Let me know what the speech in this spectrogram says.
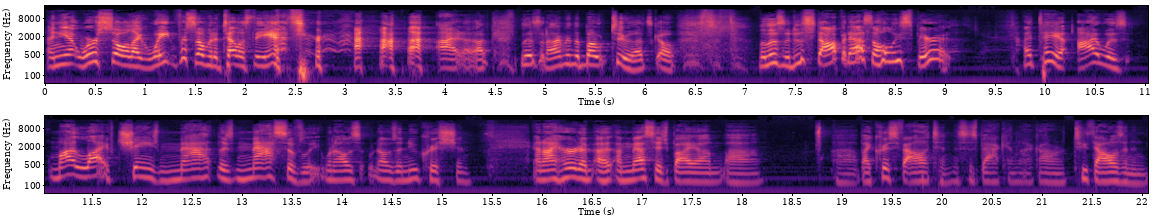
And yet we're so like waiting for someone to tell us the answer. I, I, listen, I'm in the boat too. Let's go. But listen, just stop and ask the Holy Spirit. I tell you, I was my life changed ma- massively when I was when I was a new Christian, and I heard a, a message by um, uh, uh, by Kris Vallotton. This is back in like I don't know 2000 and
